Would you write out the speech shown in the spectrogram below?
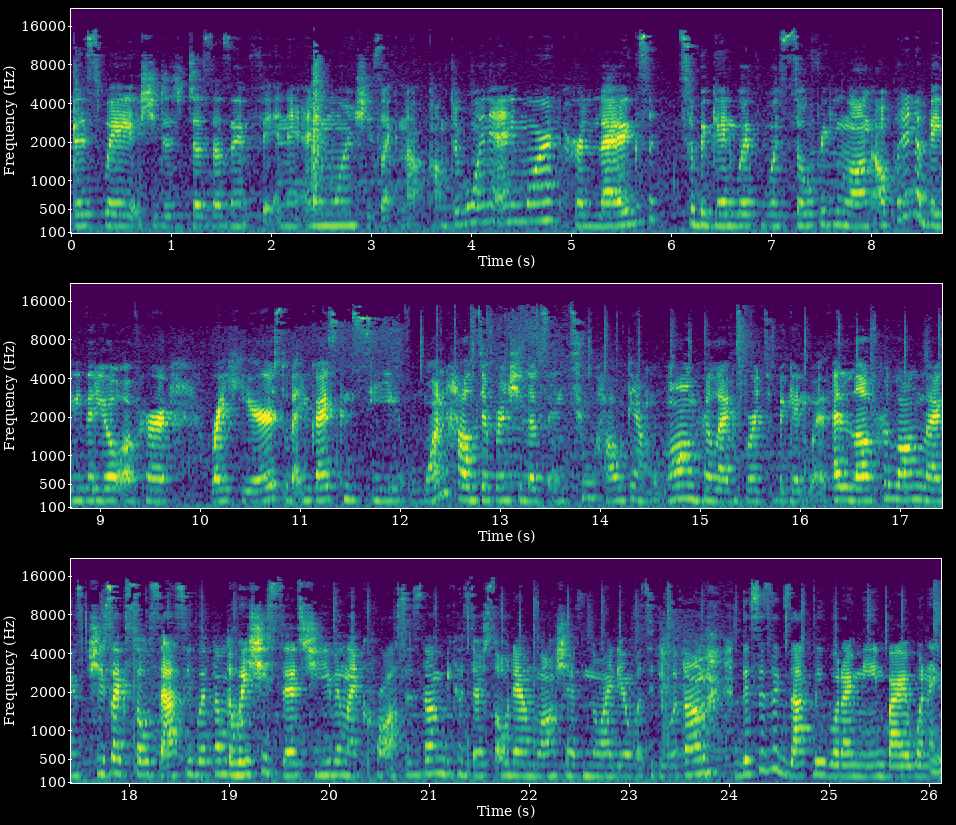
this way she just just doesn't fit in it anymore she's like not comfortable in it anymore. Her legs to begin with was so freaking long. I'll put in a baby video of her right here so that you guys can see one how different she looks and two how damn long her legs were to begin with. I love her long legs. She's like so sassy with them. The way she sits she even like crosses them because they're so damn long she has no idea what to do with them. This is exactly what i mean by when i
